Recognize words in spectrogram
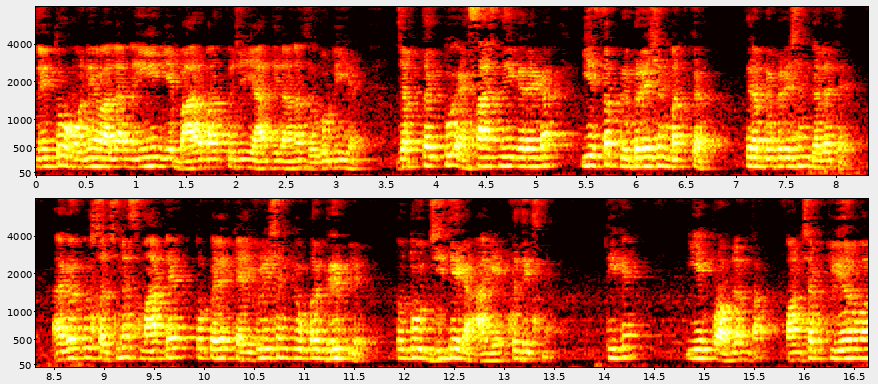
नहीं तो होने वाला नहीं है ये बार बार तुझे याद दिलाना ज़रूरी है। जब तक तू एहसास नहीं करेगा, ये सब प्रिपरेशन मत कर। तेरा प्रिपरेशन गलत है। अगर तू सच में स्मार्ट है तो पहले कैलकुलेशन के ऊपर ग्रिप ले तो तू जीतेगा आगे फिजिक्स में। ठीक है? ये प्रॉब्लम था। कॉन्सेप्ट क्लियर हुआ?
